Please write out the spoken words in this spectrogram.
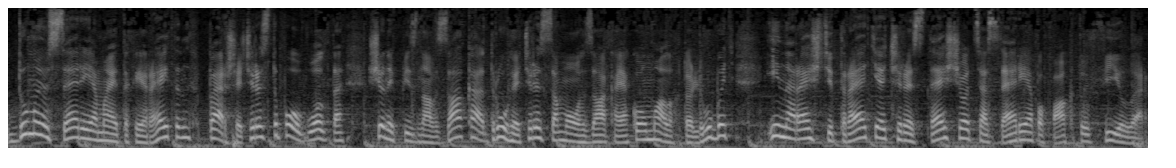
Думаю, серія має такий рейтинг. Перше, через тупого Волта, що не впізнав Зака, друге через самого Зака, якого мало хто любить. І нарешті третє через те, що ця серія по факту філер.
